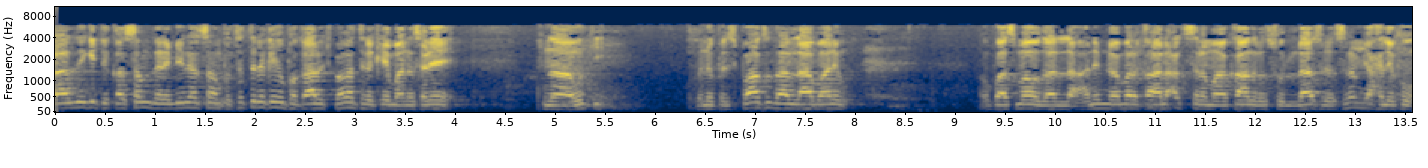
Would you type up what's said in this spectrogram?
راضی کی قسم دے نبی علیہ السلام پستر کے پکار پگت رکھے مان سڑے نا نہ کی۔ من پسپات دا اللہ بانے۔ او پاسما دا اللہ۔ ان ابن عمر قال، اکثر ما کان رسول اللہ صلی اللہ علیہ وسلم یحلفو۔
